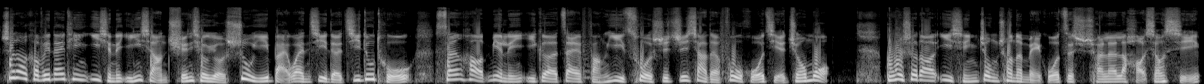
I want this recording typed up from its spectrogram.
受到 COVID-19 疫情的影响，全球有数以百万计的基督徒三号面临一个在防疫措施之下的复活节周末。不过，受到疫情重创的美国则是传来了好消息，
